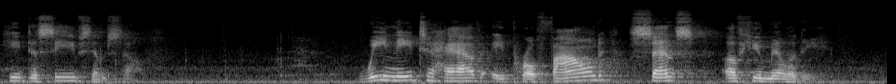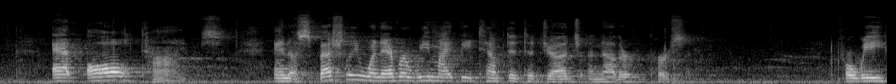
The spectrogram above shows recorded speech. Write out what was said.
he deceives himself. We need to have a profound sense of humility at all times, and especially whenever we might be tempted to judge another person. For we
